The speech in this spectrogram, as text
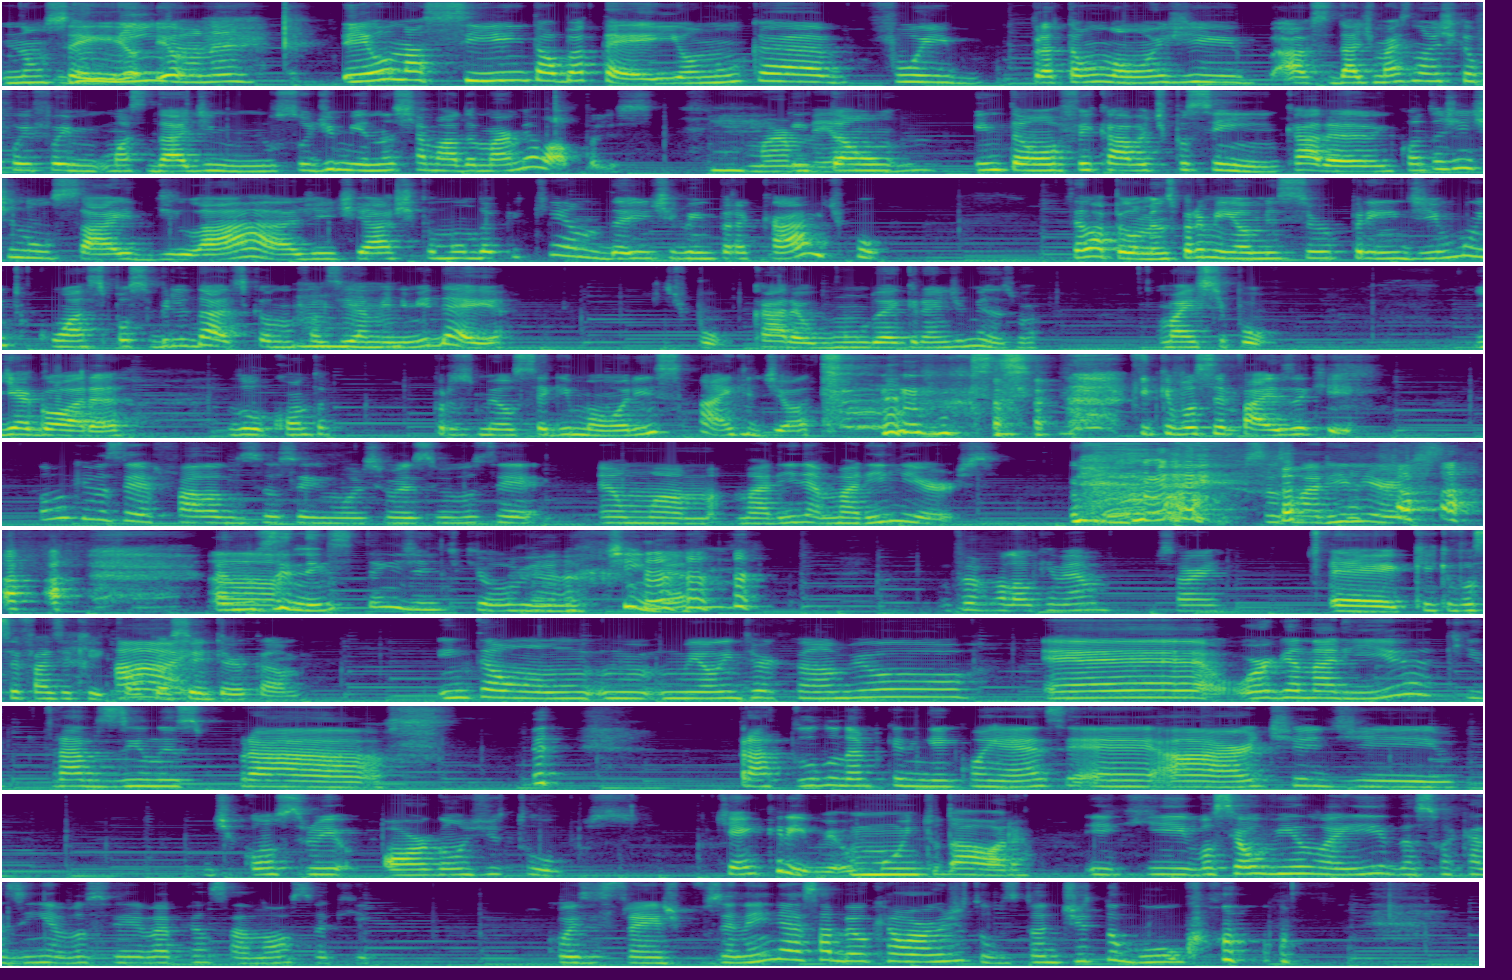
Não sei, do eu, ninho, eu, né? eu nasci em Taubaté e eu nunca fui pra tão longe. A cidade mais longe que eu fui foi uma cidade no sul de Minas chamada Marmelópolis. Marmelo. Então, Então eu ficava tipo assim, cara, enquanto a gente não sai de lá, a gente acha que o mundo é pequeno. Daí a gente vem pra cá e, tipo, sei lá, pelo menos pra mim, eu me surpreendi muito com as possibilidades que eu não fazia a Uhum. mínima ideia. Tipo, cara, o mundo é grande mesmo. Mas, tipo, e agora? Lu, conta pros meus seguidores. Ai, que idiota. O que, que você faz aqui? como que você fala dos seus seguidores se você é uma ma- Marília, Maríliers? Seus Maríliers? Eu não Ah. sei nem se tem gente que ouve. Tinha. Pra falar o que mesmo? Sorry. É, o que, que você faz aqui? Qual que é o seu intercâmbio? Então, o meu intercâmbio é organaria, que traduzindo isso pra para tudo, né? Porque ninguém conhece, é a arte de de construir órgãos de tubos. Que é incrível. Muito da hora. E que você ouvindo aí da sua casinha, você vai pensar, nossa, que coisa estranha. Tipo, você nem deve saber o que é um órgão de tubos. Então, digita no Google.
